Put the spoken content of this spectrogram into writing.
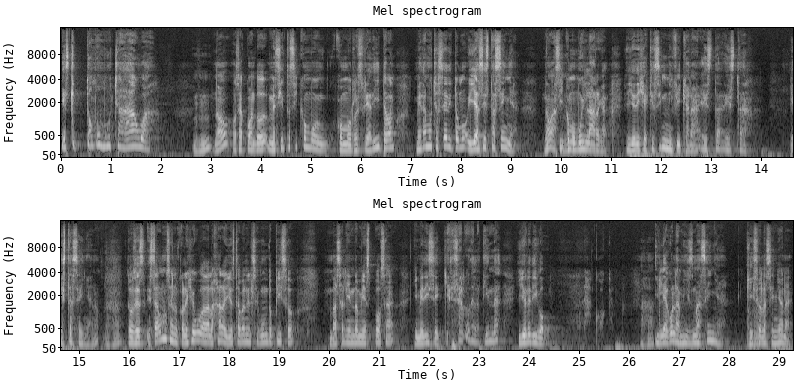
es que tomo mucha agua, ¿no? O sea, cuando me siento así como, como resfriadita o algo, me da mucha sed y tomo, y así esta seña, ¿no? Así como muy larga. Y yo dije, ¿qué significará esta, esta, esta seña, ¿no? Ajá. Entonces, estábamos en el colegio Guadalajara, yo estaba en el segundo piso, va saliendo mi esposa y me dice, ¿quieres algo de la tienda? Y yo le digo, una coca. Y le hago la misma seña que hizo la señora,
